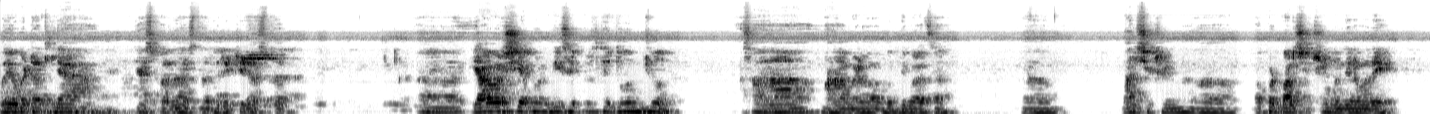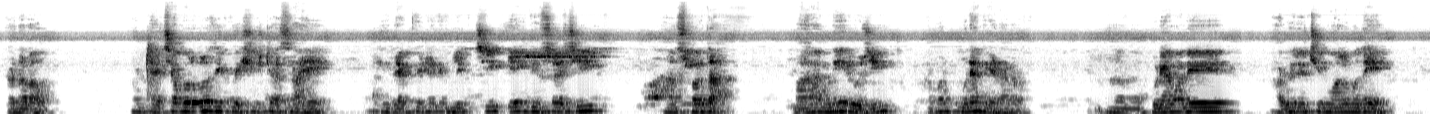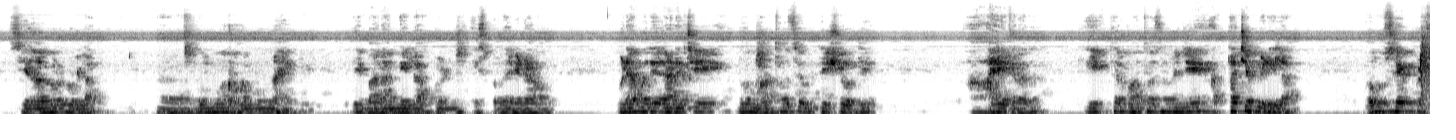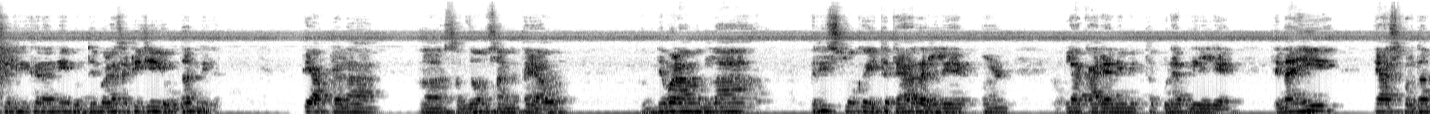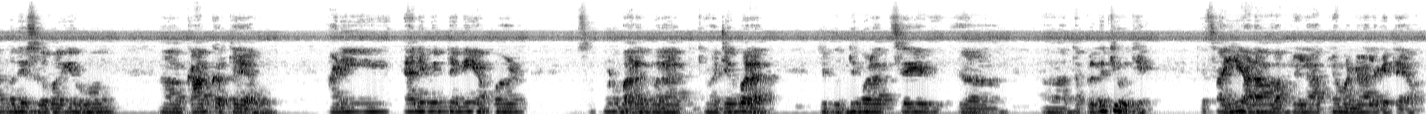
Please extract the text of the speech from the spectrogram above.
वयोगटातल्या या स्पर्धा असतात रेटेड असतात. यावर्षी आपण वीस एप्रिल ते दोन जून असा हा महामेळावा बुद्धिबळाचा बालशिक्षण बापट बालशिक्षण मंदिरामध्ये करणार आहोत. पण त्याच्याबरोबरच एक वैशिष्ट्य असं आहे की रॅपिड आणि ब्लिकची एक दिवसाची स्पर्धा बारा मे रोजी आपण पुण्यात घेणार आहोत. पुण्यामध्ये अभिरुची मॉलमध्ये सिंहगड रोडला गुलमोहर हॉल म्हणून आहे. ते बारा मेला आपण ही स्पर्धा घेणार आहोत. पुण्यामध्ये जाण्याचे दोन महत्त्वाचे उद्देश होते आहे खरं एक तर महत्त्वाचं म्हणजे आत्ताच्या पिढीला भाऊसाहेब पडसलगीकरांनी बुद्धिबळासाठी जे योगदान दिलं ते आपल्याला समजावून सांगता यावं. बुद्धिबळामधला बरीच लोक इथं तयार झालेले आहेत पण आपल्या कार्यानिमित्त पुण्यात गेलेली आहेत. त्यांनाही या स्पर्धांमध्ये सहभागी होऊन काम करता यावं. आणि त्यानिमित्ताने आपण संपूर्ण भारतभरात किंवा जगभरात जे बुद्धिबळाचे आता प्रगती होते त्याचाही आढावा आपल्याला आपल्या मंडळाला घेता यावा.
